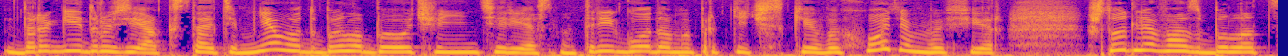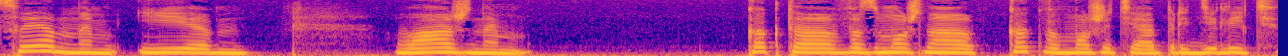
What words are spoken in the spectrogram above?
Дорогие друзья, кстати, мне вот было бы очень интересно. Три года мы практически выходим в эфир. Что для вас было ценным и важным как-то, возможно, как вы можете определить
